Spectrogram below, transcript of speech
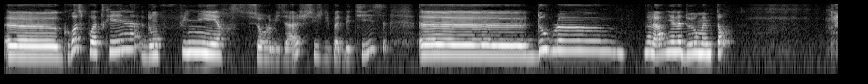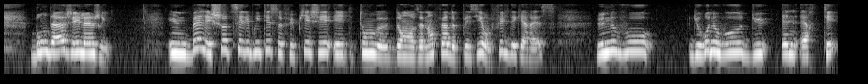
grosse poitrine, donc finir sur le visage si je dis pas de bêtises. Euh, double... Voilà, il y en a deux en même temps. Bondage et lingerie. Une belle et chaude célébrité se fait piéger et tombe dans un enfer de plaisir au fil des caresses. Le nouveau du renouveau du NRT.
